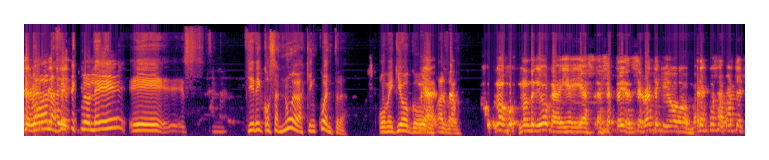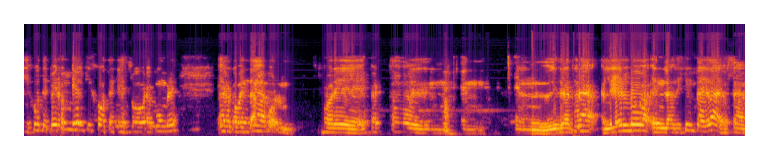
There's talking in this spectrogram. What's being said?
todas las veces que lo lee eh, tiene cosas nuevas que encuentra. ¿O me equivoco, Álvaro? No, no te equivocas, y, y acepté, Cervantes escribió varias cosas aparte del Quijote, pero El Quijote, que es su obra cumbre, es recomendada por, por eh, expertos en, en, literatura leerlo en las distintas edades. O sea,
